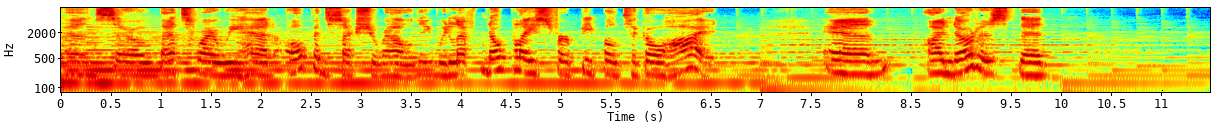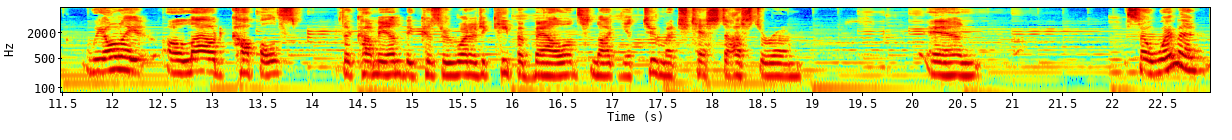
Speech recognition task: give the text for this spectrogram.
And so that's why we had open sexuality. We left no place for people to go hide. And I noticed that we only allowed couples to come in because we wanted to keep a balance, not get too much testosterone. And so, women,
